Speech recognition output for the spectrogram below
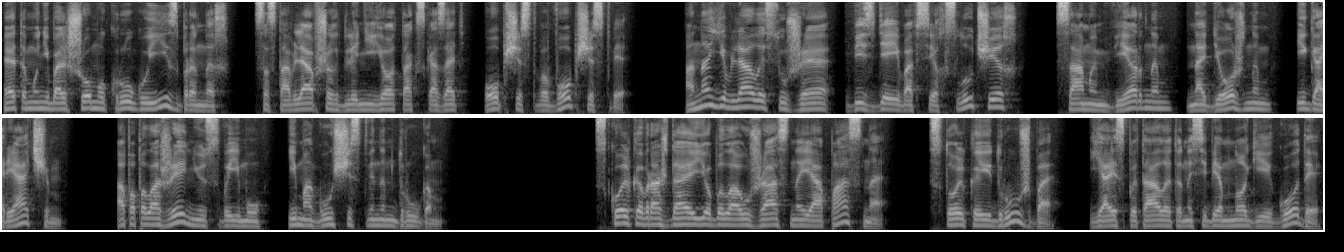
Этому небольшому кругу избранных, составлявших для нее, так сказать, общество в обществе, она являлась уже везде и во всех случаях самым верным, надежным и горячим, а по положению своему и могущественным другом. Сколько вражда ее была ужасна и опасна, столько и дружба, я испытал это на себе многие годы,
